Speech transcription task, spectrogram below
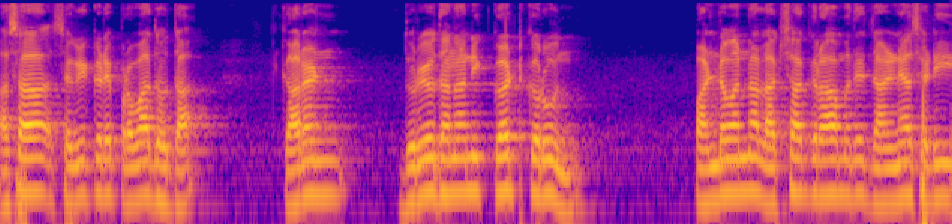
असा सगळीकडे प्रवाद होता. कारण दुर्योधनाने कट करून पांडवांना लाक्षाग्रहामध्ये जाळण्यासाठी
